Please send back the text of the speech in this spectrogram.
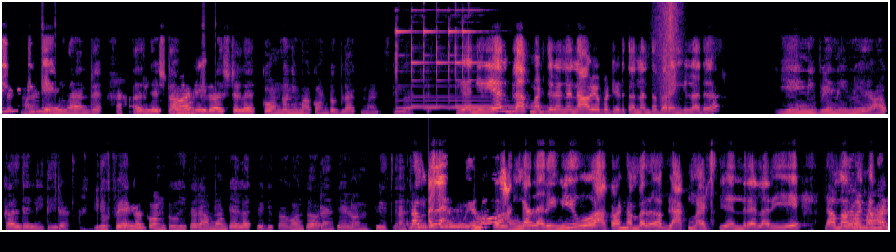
ಚೆಕ್ ಮಾಡಿ. ಇಲ್ಲ ಅಂದ್ರೆ ಅದ್ರಲ್ಲಿ ಎಷ್ಟು ಅಮೌಂಟ್. ಇದೆ ಅಷ್ಟೆಲ್ಲ ಎತ್ಕೊಂಡು ನಿಮ್ ಅಕೌಂಟ್ ಬ್ಲಾಕ್ ಮಾಡ್ತೀವಿ ಅಷ್ಟೇ ಈಗ ನೀವ್ ಏನ್ ಬ್ಲಾಕ್ ಮಾಡ್ತೀರ ಅಂದ್ರೆ ನಾವ್ ಎಬ್ಬಟ್ ಇಡ್ತಾನಂತ ಬರಂಗಿಲ್ಲ ಅದು ಏನ್ ನೀವೇನ್ ಇನ್ನು ಯಾವ ಕಾಲದಲ್ಲಿ ಇದ್ದೀರಾ? ಇದು ಫೇಕ್ ಅಕೌಂಟ್ ಈ ತರ ಅಮೌಂಟ್ ಎಲ್ಲ ತೆಗಿ ತಗೊಂತವ್ರೆ ಅಂತ ಹೇಳಿ ಒಂದ್ ಪ್ರೀತಿ- ಅದ್ರಲ್ಲಿ ಅಲ್ಲ ಬೇರೆ ಹ್ಞೂ ಹಂಗಲ್ಲ ರೀ. ನೀವು ಅಕೌಂಟ್ ನಂಬರ್ ಬ್ಲಾಕ್ ಮಾಡಿಸ್ತೀವಿ ಅಂದ್ರಲ್ಲ ರೀ ನಮ್ಮ ಅಲ್ಲ, ಅಕೌಂಟ್ ನಂಬರ್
